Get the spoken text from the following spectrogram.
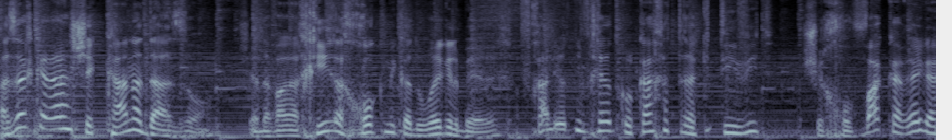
אז איך קרה שקנדה הזו, שהדבר הכי רחוק מכדורגל בערך, הפכה להיות נבחרת כל כך אטרקטיבית, שחווה כרגע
